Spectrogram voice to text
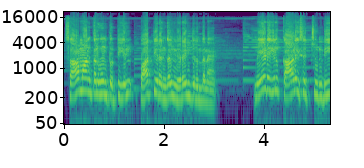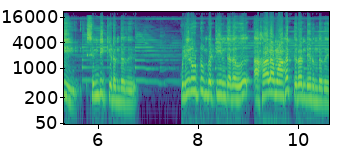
சாமான் கழுவும் தொட்டியில் பாத்திரங்கள் நிறைந்திருந்தன. மேடையில் காலை செச்சுண்டி சிந்தி கிடந்தது. குளிரூட்டும் பெட்டியின் கதவு அகலமாக திறந்திருந்தது.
